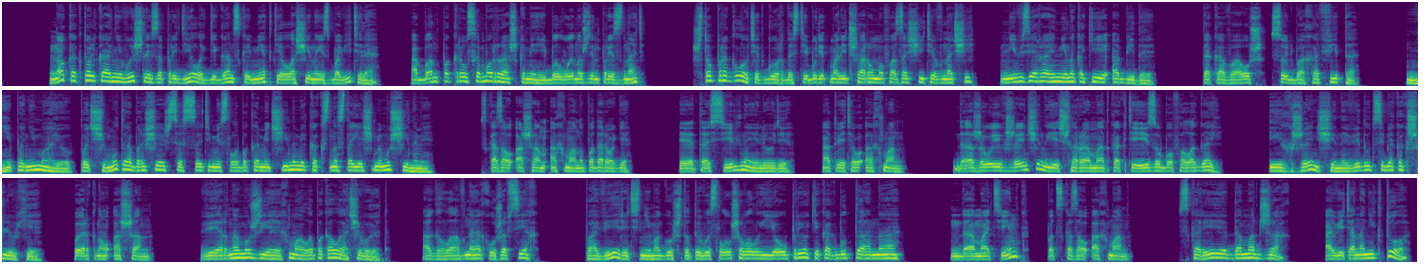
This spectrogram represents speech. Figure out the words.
Но как только они вышли за пределы гигантской метки лощины Избавителя, Абан покрылся мурашками и был вынужден признать, что проглотит гордость и будет молить Шарумов о защите в ночи, невзирая ни на какие обиды. Такова уж судьба Хафита. «Не понимаю, почему ты обращаешься с этими слабаками-чинами, как с настоящими мужчинами?» сказал Ашан Ахману по дороге. «Это сильные люди», – ответил Ахман. «Даже у их женщин есть шрамы от когтей и зубов Алагай. «Их женщины ведут себя как шлюхи», – пыркнул Ашан. «Верно, мужья их мало поколачивают. А главное, хуже всех. Поверить не могу, что ты выслушивал ее упреки, как будто она...» «Даматинг?» – подсказал Ахман. «Скорее Дамаджах. А ведь она никто».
